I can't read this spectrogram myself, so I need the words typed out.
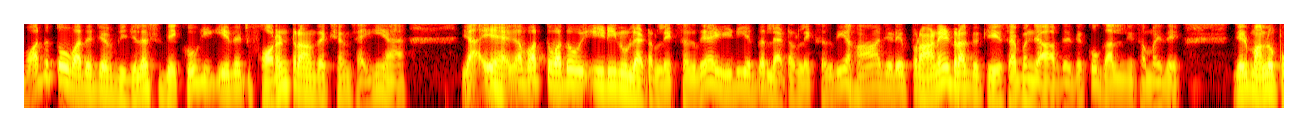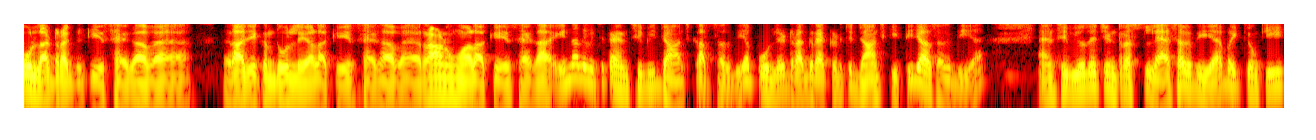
ਵੱਧ ਤੋਂ ਵੱਧ ਜੇ ਵਿਜੀਲੈਂਸ ਦੇਖੂਗੀ ਕਿ ਇਹਦੇ 'ਚ ਫੋਰਨ ਟ੍ਰਾਂਜੈਕਸ਼ਨਸ ਹੈਗੀਆਂ ਜਾਂ ਇਹ ਹੈਗਾ ਵੱਧ ਤੋਂ ਵੱਧ ਉਹ ਈਡੀ ਨੂੰ ਲੈਟਰ ਲਿਖ ਸਕਦੇ ਆ ਈਡੀ ਇੱਧਰ ਲੈਟਰ ਲਿਖ ਸਕਦੀ ਆ। ਹਾਂ, ਜਿਹੜੇ ਪੁਰਾਣੇ ਡਰੱਗ ਕੇਸ ਹੈ ਪੰਜਾਬ ਦੇ, ਦੇਖੋ ਗੱਲ ਨਹੀਂ ਸਮਝਦੇ। ਜਿਹੜੇ ਮੰਨ ਲਓ ਭੋਲਾ ਡਰੱਗ ਕੇਸ ਹੈਗਾ ਵਾ ਰਾਜੇ ਕੰਦੋਲੇ ਵਾਲਾ ਕੇਸ ਹੈਗਾ ਵੈ, ਰਾਣੂ ਵਾਲਾ ਕੇਸ ਹੈਗਾ, ਇਹਨਾਂ ਦੇ ਵਿੱਚ ਤਾਂ ਐਨਸੀਬੀ ਜਾਂਚ ਕਰ ਸਕਦੀ ਹੈ ਭੋਲੇ ਡਰੱਗ ਰੈਕਟ 'ਚ ਜਾਂਚ ਕੀਤੀ ਜਾ ਸਕਦੀ ਹੈ ਐਨਸੀਬੀ ਉਹਦੇ 'ਚ ਇੰਟਰਸਟ ਲੈ ਸਕਦੀ ਹੈ ਬਈ ਕਿਉਂਕਿ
